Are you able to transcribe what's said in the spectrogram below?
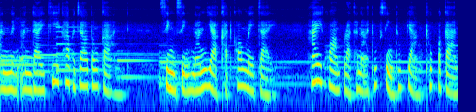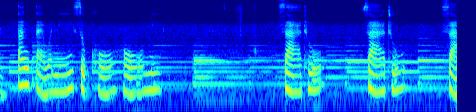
อันหนึ่งอันใดที่ข้าพเจ้าต้องการ สิ่งสิ่งนั้นอย่าขัดข้องในใจ ให้ความปรารถนาทุกสิ่งทุกอย่างทุกประการ ตั้งแต่วันนี้สุขโขโหมิ สาธุ สาธุ สา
